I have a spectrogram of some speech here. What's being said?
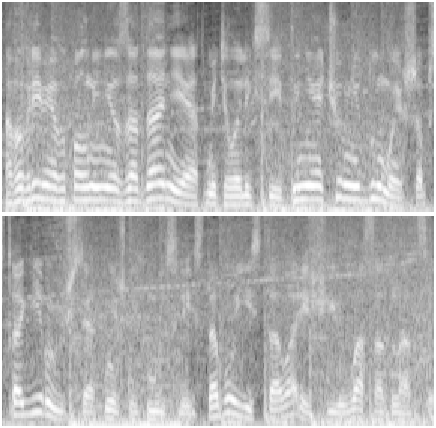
А во время выполнения задания, отметил Алексей, ты ни о чем не думаешь, абстрагируешься от внешних мыслей. С тобой есть товарищ, и у вас одна цель.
